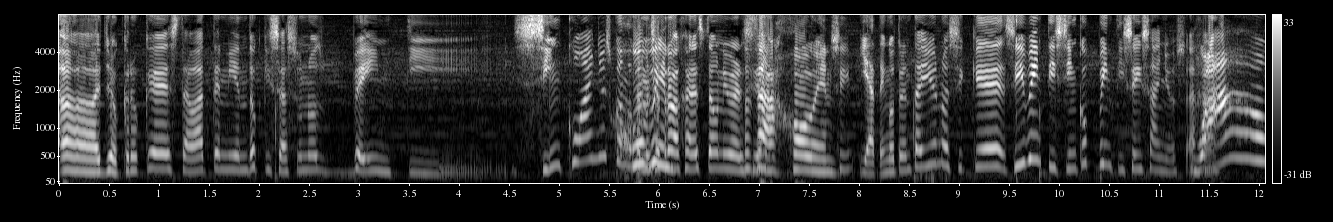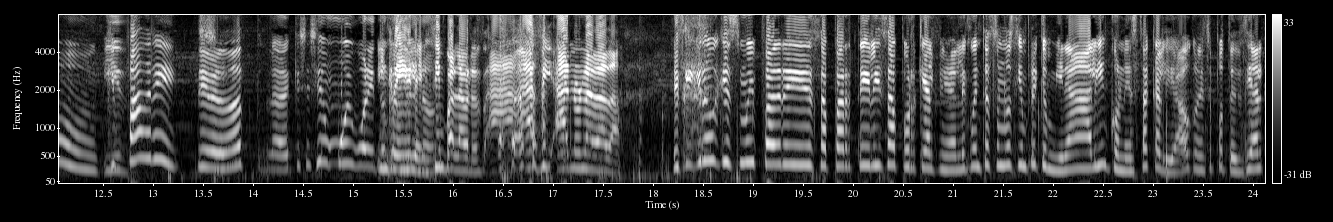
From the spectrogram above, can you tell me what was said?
Ah, yo creo que estaba teniendo quizás unos 25 años cuando comencé a Joven. trabajar en esta O universidad. sea, joven. sí, ya tengo 31, así que sí, 25, 26 años. ajá. ¡Wow! ¡Qué Y- padre! De verdad. La verdad que sí ha sido muy bonito. Increíble, camino. sin palabras. Ah, sí, ah, no, nada, nada. Es que creo que es muy padre esa parte, Elisa, porque al final de cuentas uno siempre que mira a alguien con esta calidad o con este potencial,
